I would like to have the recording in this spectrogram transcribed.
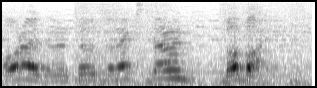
Alright, and until the next time, bye bye.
